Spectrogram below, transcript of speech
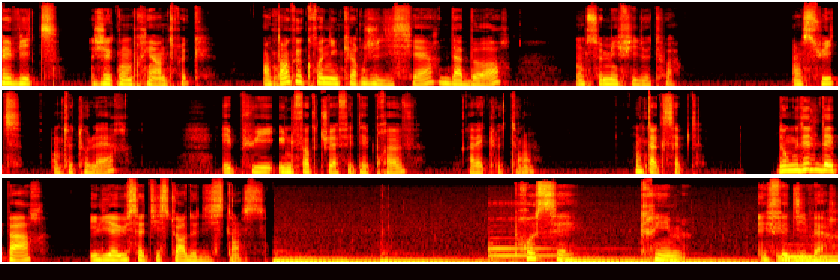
Très vite, j'ai compris un truc. En tant que chroniqueur judiciaire, d'abord, on se méfie de toi. Ensuite, on te tolère. Et puis, une fois que tu as fait tes preuves, avec le temps, on t'accepte. Donc dès le départ, il y a eu cette histoire de distance. Procès, crime et faits divers.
